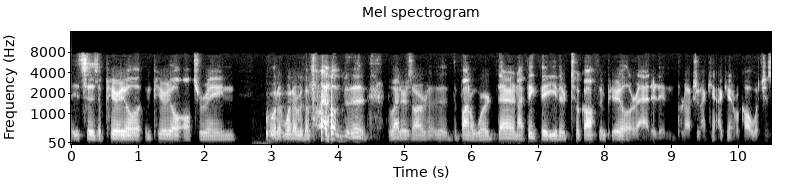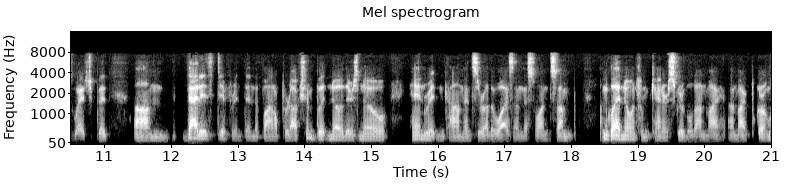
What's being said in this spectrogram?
it says Imperial Imperial All Terrain, whatever the final the letters are, the final word there, and I think they either took off Imperial or added it in production. I can't I can't recall which is which, but um, that is different than the final production. But no, there's no handwritten comments or otherwise on this one, so I'm I'm glad no one from Kenner scribbled on my on my Chrome.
